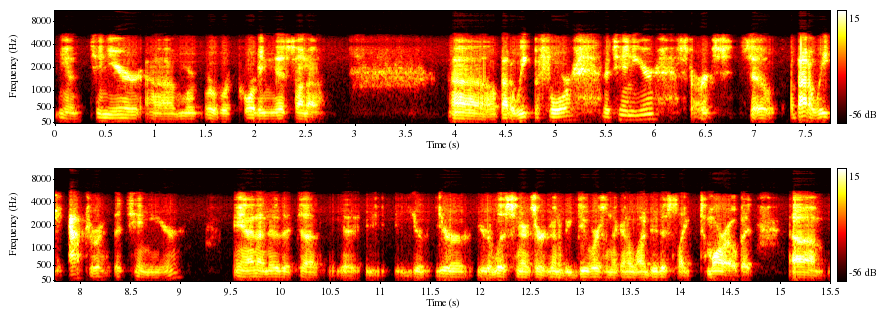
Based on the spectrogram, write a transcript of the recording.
you know, 10 year, um, we're, we're recording this on a uh, about a week before the 10 year starts. So about a week after the 10 year, and I know that uh, your your your listeners are going to be doers and they're going to want to do this like tomorrow. But um,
